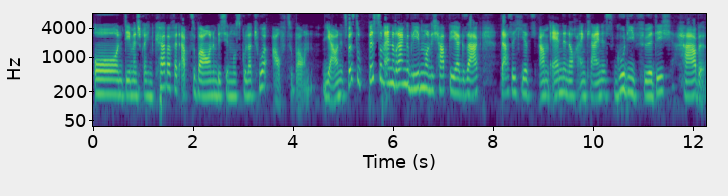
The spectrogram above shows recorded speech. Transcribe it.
und dementsprechend Körperfett abzubauen, ein bisschen Muskulatur aufzubauen. Ja, und jetzt bist du bis zum Ende dran geblieben und ich habe dir ja gesagt, dass ich jetzt am Ende noch ein kleines Goodie für dich habe.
